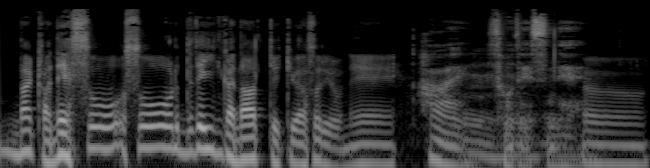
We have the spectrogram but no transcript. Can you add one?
なんかね、そう、それでいいんかなっていう気はするよね。はいうん。そうですねう。ん。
